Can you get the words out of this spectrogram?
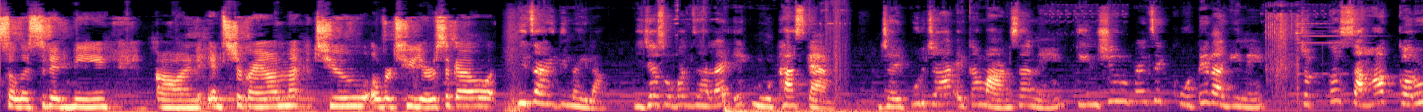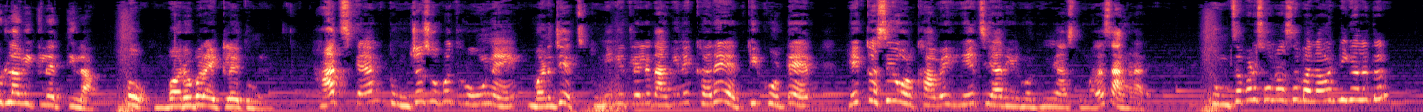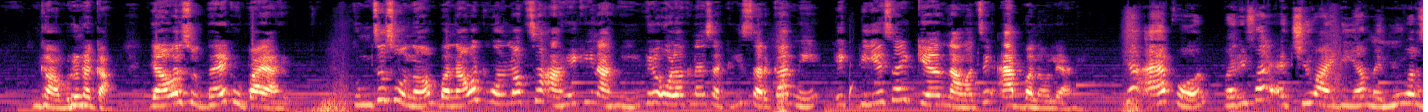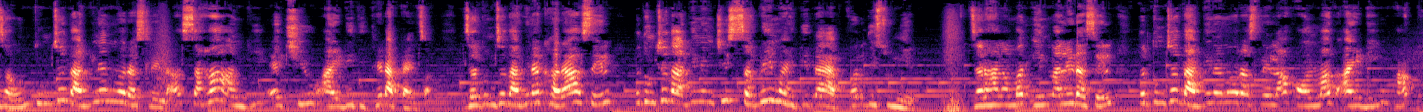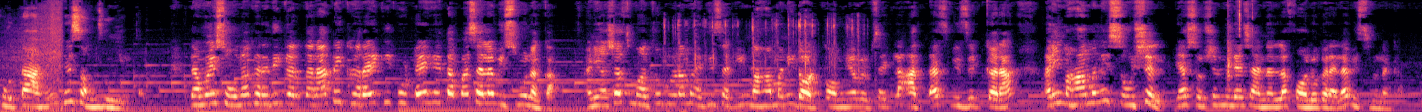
solicited me on Instagram two over two years ago. हीच आहे ती महिला. हिच्यासोबत झाला एक मोठा स्कॅम जयपूरच्या एका माणसाने तीनशे रुपयाचे खोटे दागिने चक्क सहा करोडला विकलेत तिला. हो बरोबर ऐकलंय तुम्ही. हाच स्कॅम तुमच्यासोबत होऊ नये. म्हणजेच तुम्ही घेतलेले दागिने खरे आहेत की खोटे आहेत हे कसे ओळखावे हेच या रील मधून मी आज तुम्हाला सांगणार आहे. तुमचं पण सोनं असं बनावट निघालं तर? घाबरू नका. यावर सुद्धा एक उपाय आहे. तुमचं सोनं बनावट हॉलमार्कचं आहे की नाही हे ओळखण्यासाठी सरकारने एक टीएसआय केअर नावाचे ऍप बनवले आहे. या ऍपवर verify H U I D या मेन्यूवर जाऊन तुमच्या दागिन्यांवर असलेला सहा अंकी एच यू आय डी तिथे टाकायचा. जर तुमचा दागिना खरा असेल तर तुमच्या दागिन्यांची सगळी माहिती त्या ऍपवर दिसून येईल. जर हा नंबर इनव्हॅलिड असेल तर तुमच्या दागिन्यांवर असलेला हॉलमार्क आय डी हा खोटा आहे हे समजून येतं. त्यामुळे सोनं खरेदी करताना ते खरंय की खोटे हे तपासायला विसरू नका. आणि अशाच महत्त्वपूर्ण माहितीसाठी महामनी डॉट कॉम या वेबसाईटला आताच व्हिजिट करा. आणि महामनी सोशल या सोशल मीडिया चॅनलला फॉलो करायला विसरू नका.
